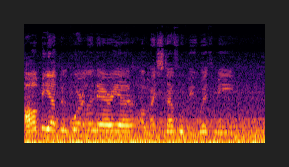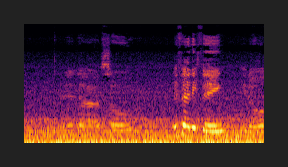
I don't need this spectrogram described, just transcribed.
I'll be up in Portland area. All my stuff will be with me, and uh, so if anything, you know,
